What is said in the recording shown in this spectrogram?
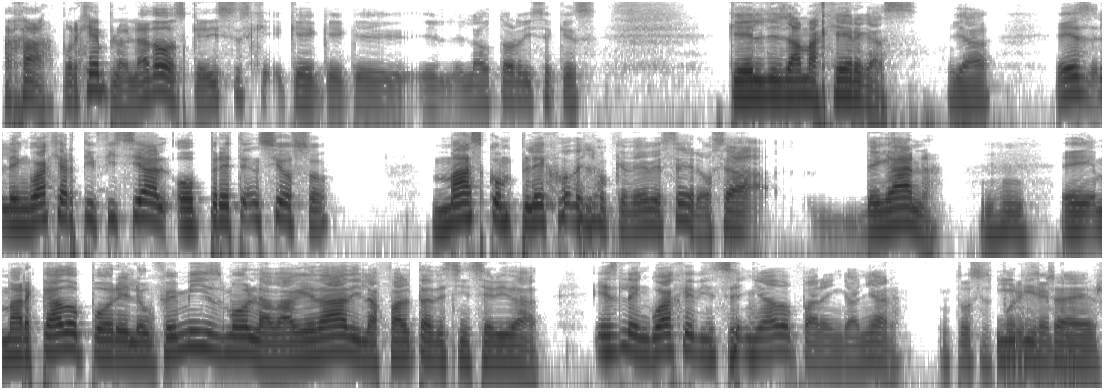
Ajá, por ejemplo, la 2, que dices que, que- que- que el, el autor dice que es que él le llama jergas, ¿ya? Es lenguaje artificial o pretencioso más complejo de lo que debe ser, o sea, de gana, eh, marcado por el eufemismo, la vaguedad y la falta de sinceridad. Es lenguaje diseñado para engañar. Entonces, Y por ejemplo, distraer.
